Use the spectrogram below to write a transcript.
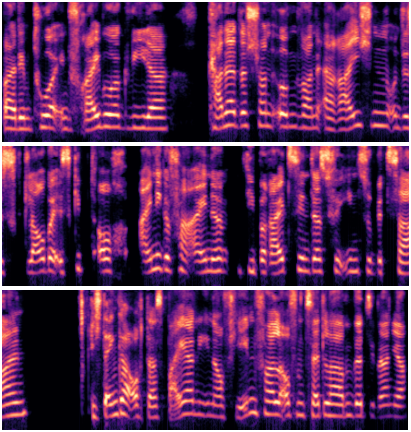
bei dem Tor in Freiburg wieder, kann er das schon irgendwann erreichen. Und ich glaube, es gibt auch einige Vereine, die bereit sind, das für ihn zu bezahlen. Ich denke auch, dass Bayern ihn auf jeden Fall auf dem Zettel haben wird. Sie werden ja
